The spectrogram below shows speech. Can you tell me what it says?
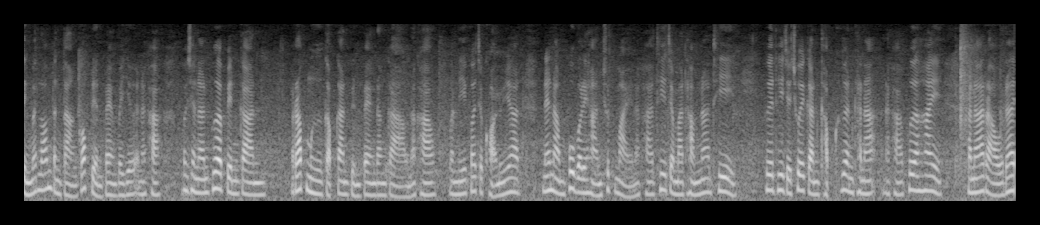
สิ่งแวดล้อมต่างๆ ก็เปลี่ยนแปลงไปเยอะนะคะ เพราะฉะนั้นเพื่อเป็นการ รับมือกับการเปลี่ยนแปลงดังกล่าวนะคะ วันนี้ก็จะขออนุญาตแนะนำผู้บริหารชุดใหม่นะคะ ที่จะมาทำหน้าที่เพื่อที่จะช่วยกันขับเคลื่อนคณะนะคะ เพื่อให้คณะเราได้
